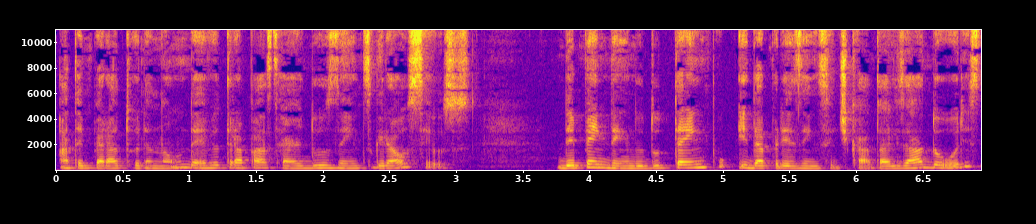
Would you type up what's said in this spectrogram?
a temperatura não deve ultrapassar 200 graus Celsius. Dependendo do tempo e da presença de catalisadores,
